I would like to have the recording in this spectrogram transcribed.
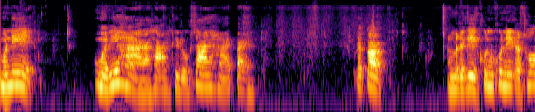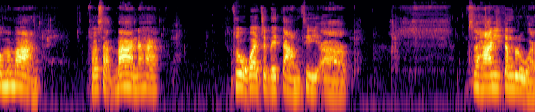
มือนี่มือที่หานะคะ ที่ลูกชายหายไป แล้วก็เมื่อกี้คุณคุณนี่ก็โทรมาบ้าน โทรศัพท์บ้านนะคะโทรบอกว่าจะไปตามที่อ่าสถานีตำรวจ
